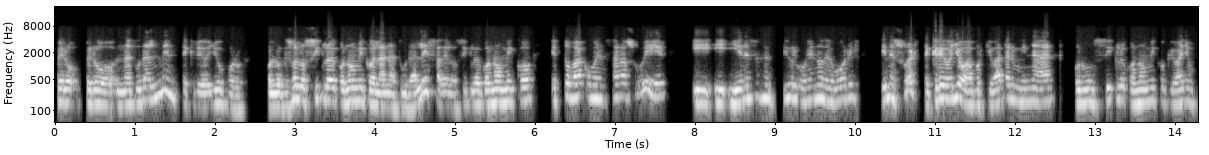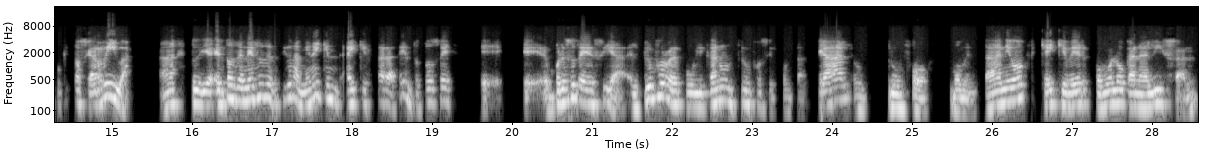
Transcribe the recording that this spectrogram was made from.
pero, pero naturalmente, creo yo, por, por lo que son los ciclos económicos, la naturaleza de los ciclos económicos, esto va a comenzar a subir y, y, en ese sentido el gobierno de Boris tiene suerte, creo yo, ¿ah? porque va a terminar con un ciclo económico que vaya un poquito hacia arriba. ¿ah? Entonces, en ese sentido también hay que, hay que estar atento. Entonces, eh, eh, por eso te decía, el triunfo republicano es un triunfo circunstancial, un triunfo momentáneo, que hay que ver cómo lo canalizan,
